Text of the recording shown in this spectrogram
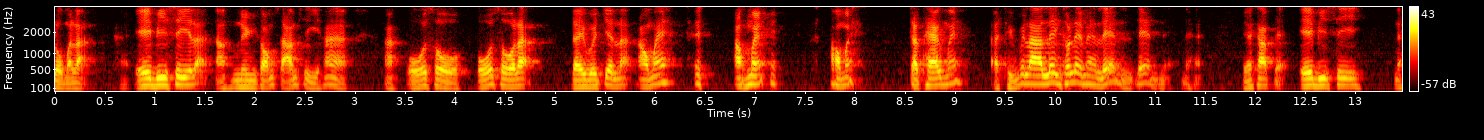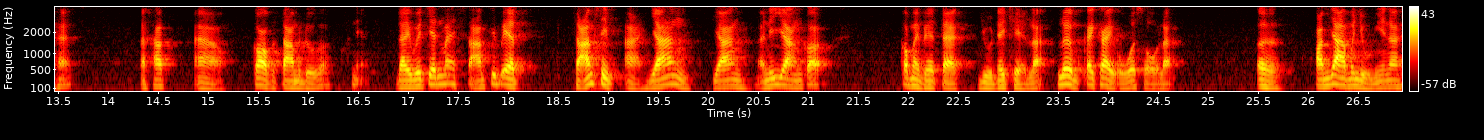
ลงมาละ A B C ละอะหนึ่งสองสามสี่ห้าอะโอโซโอโซละไดเวอร์เจนละเอาไหมเอาไหมเอาไหมจะแทงไหมอะถึงเวลาเล่นเขาเล่นไหมเล่นเล่นเนี่ยนะฮะนะครับเนี่ย A B C นะฮะนะครับอ้าวก็ตามมาดูก็เนี่ยไดเวอร์เจนไหมสามสิบเอ็ดสามสิบอะยังยังอันนี้ยังก็ก็ไม่เป็นแตกอยู่ในเขตละเริ่มใกล้ๆโอเวอร์โซละเออความยากมันอยู่นี้นะ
